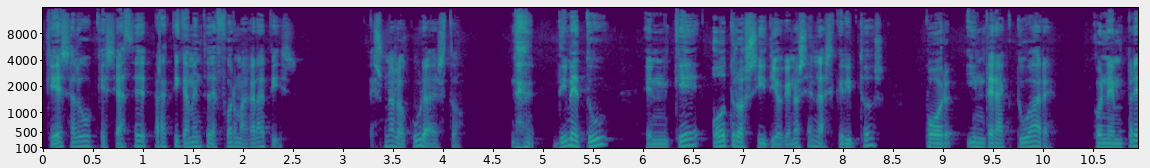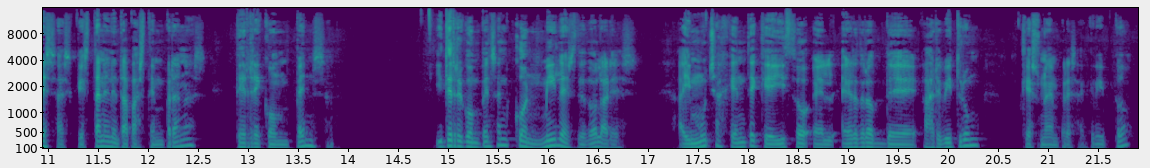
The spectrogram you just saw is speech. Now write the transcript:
que es algo que se hace prácticamente de forma gratis. Es una locura esto. Dime tú en qué otro sitio que no sean las criptos, por interactuar con empresas que están en etapas tempranas, te recompensan y te recompensan con miles de dólares. Hay mucha gente que hizo el airdrop de Arbitrum, que es una empresa cripto,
